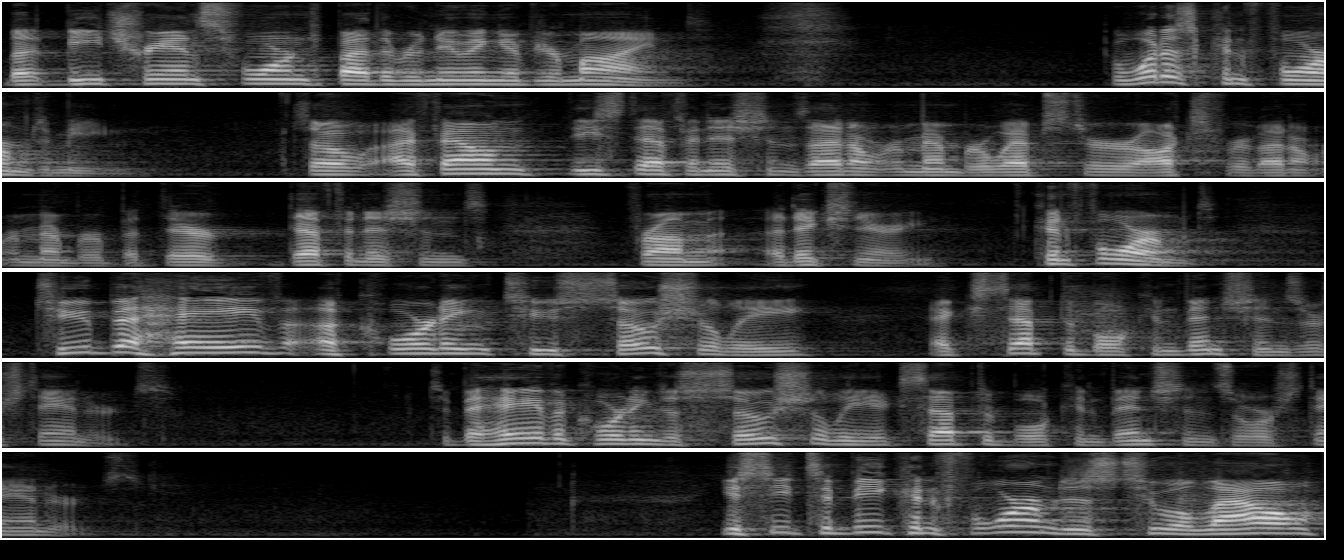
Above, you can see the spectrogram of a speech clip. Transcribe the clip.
but be transformed by the renewing of your mind. But what does conformed mean? So I found these definitions. I don't remember Webster or Oxford, I don't remember, but they're definitions from a dictionary. Conformed, to behave according to socially acceptable conventions or standards. To behave according to socially acceptable conventions or standards. You see, to be conformed is to allow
